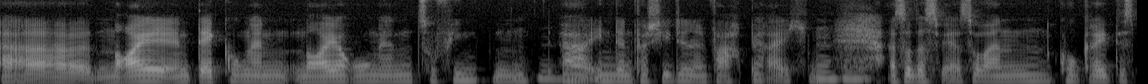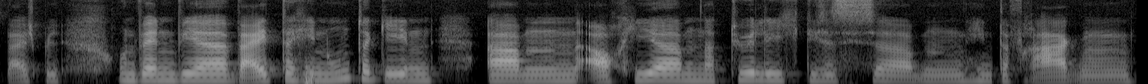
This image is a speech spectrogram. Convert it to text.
äh, neue Entdeckungen, Neuerungen zu finden mhm. äh, in den verschiedenen Fachbereichen. Mhm. Also das wäre so ein konkretes Beispiel. Und wenn wir weiter hinuntergehen, ähm, auch hier natürlich dieses ähm, Hinterfragen,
